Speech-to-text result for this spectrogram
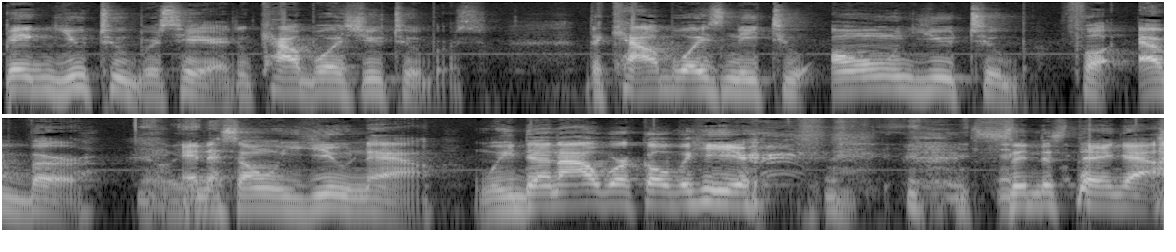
big YouTubers here, the Cowboys YouTubers. The Cowboys need to own YouTube forever, oh, yeah. and it's on you now. We done our work over here. Send this thing out.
